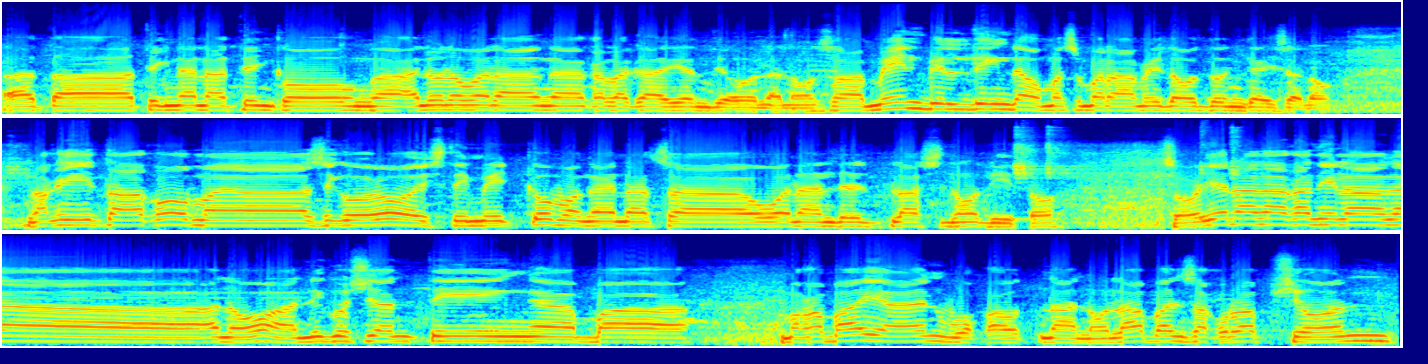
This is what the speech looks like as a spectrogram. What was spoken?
at ah, tingnan natin kung ah, ano naman ang ah, kalagayan doon ano. Sa main building daw mas marami daw doon guys ano. Nakita ko ma, siguro estimate ko mga nasa 100 plus no dito. So yan ang ah, kanilang ah, ano ah, negosyanteng ah, ba makabayan walkout na no laban sa corruption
